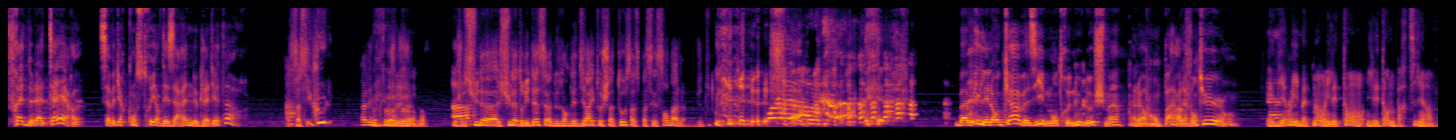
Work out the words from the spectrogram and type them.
Fred de la terre, ça veut dire construire des arènes de gladiators. Ah, Ça, c'est cool Allez, je, je- je suis la, je suis la druidesse, ça va nous emmener direct au château, ça va se passer sans mal. J'ai tout là. Bah oui, les Lancas, vas-y, montre-nous le chemin. Alors on part à l'aventure. Eh bien oui, maintenant, il est temps, il est temps de partir.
